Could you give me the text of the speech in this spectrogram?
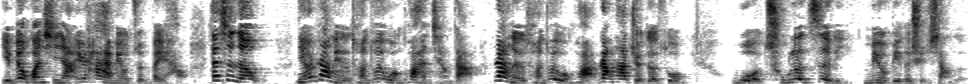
也没有关系啊，因为他还没有准备好。但是呢，你要让你的团队文化很强大，让你的团队文化让他觉得说。我除了这里没有别的选项了，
